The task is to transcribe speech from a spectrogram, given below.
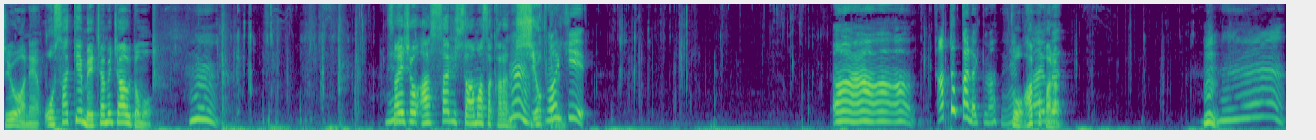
塩はね、お酒めちゃめちゃ合うと思う。うん。最初、あっさりした甘さからの塩って美感じ。味しい。ああ、ああ、ああ。後から来ますね。そう、後から。うん。ぶ。うーん。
